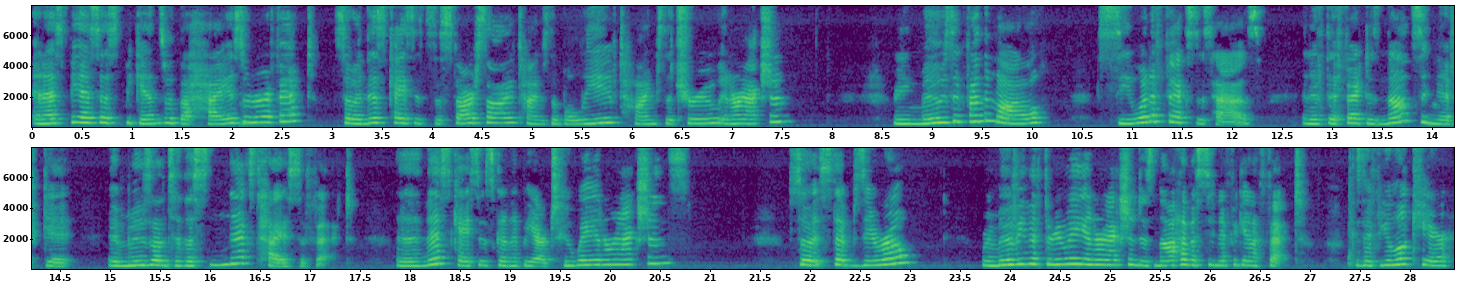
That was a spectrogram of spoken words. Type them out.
And SPSS begins with the highest order effect. So in this case, it's the star sign times the believed times the true interaction. Removes it from the model see what effects this has, and if the effect is not significant, it moves on to the next highest effect. And in this case, it's going to be our two-way interactions. So at step zero, removing the three-way interaction does not have a significant effect. Because if you look here,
